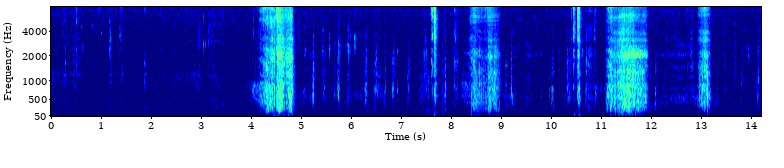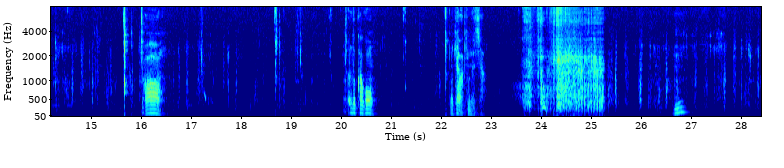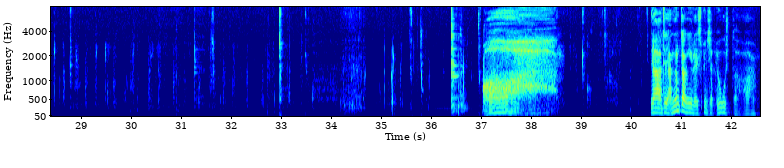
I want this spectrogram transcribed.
어, 쫀득하고 이렇게 막힙니다 진짜. 음. 아, 야, 저 양념장 이 레시피 진짜 배우고 싶다. 아.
